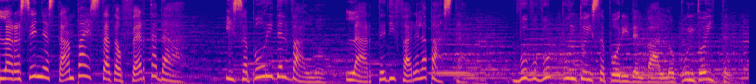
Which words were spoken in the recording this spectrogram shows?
La rassegna stampa è stata offerta da I Sapori del Vallo, l'arte di fare la pasta. www.isaporidelvallo.it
